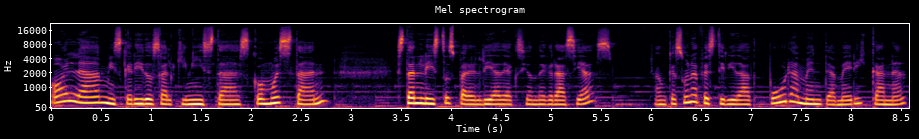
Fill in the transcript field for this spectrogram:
Hola, mis queridos alquimistas, ¿cómo están? ¿Están listos para el Día de Acción de Gracias? Aunque es una festividad puramente americana,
